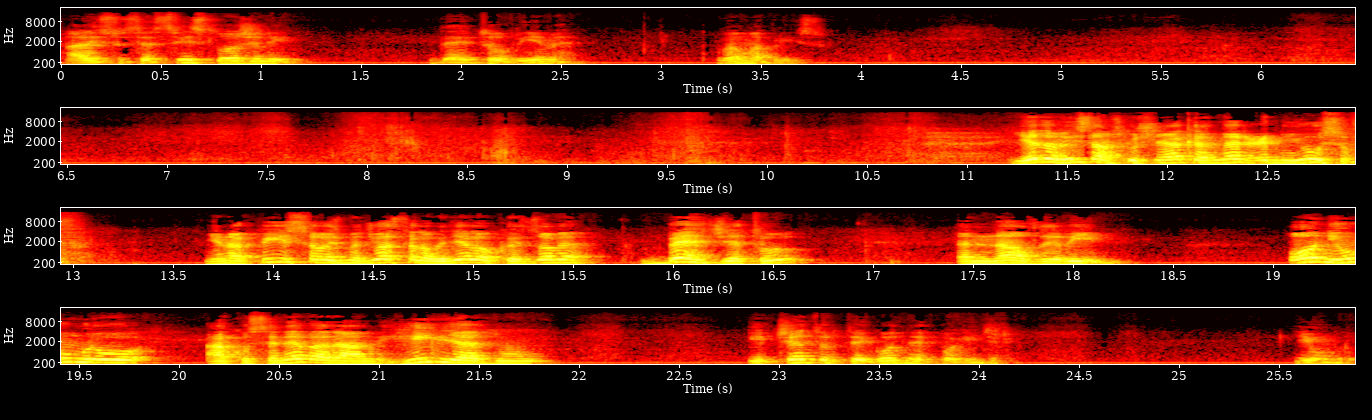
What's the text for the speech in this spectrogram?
Ali su se svi složili da je to vrijeme veoma blizu. Jedan islamski učenjaka, Mer ibn Yusuf, je napisao između ostalog dijela koje zove Behđetu an-Nazirin. On je umru, ako se ne varam, hiljadu i četvrte godine po hijđri. I umru.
